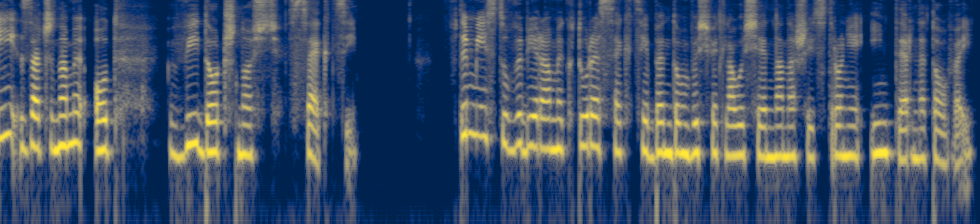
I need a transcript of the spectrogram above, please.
I zaczynamy od widoczność sekcji. W tym miejscu wybieramy, które sekcje będą wyświetlały się na naszej stronie internetowej.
